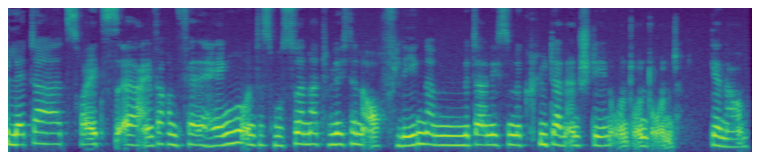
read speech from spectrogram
Blätterzeugs äh, einfach im Fell hängen und das musst du dann natürlich dann auch pflegen, damit da nicht so eine Klütern entstehen und, und, und. Genau.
